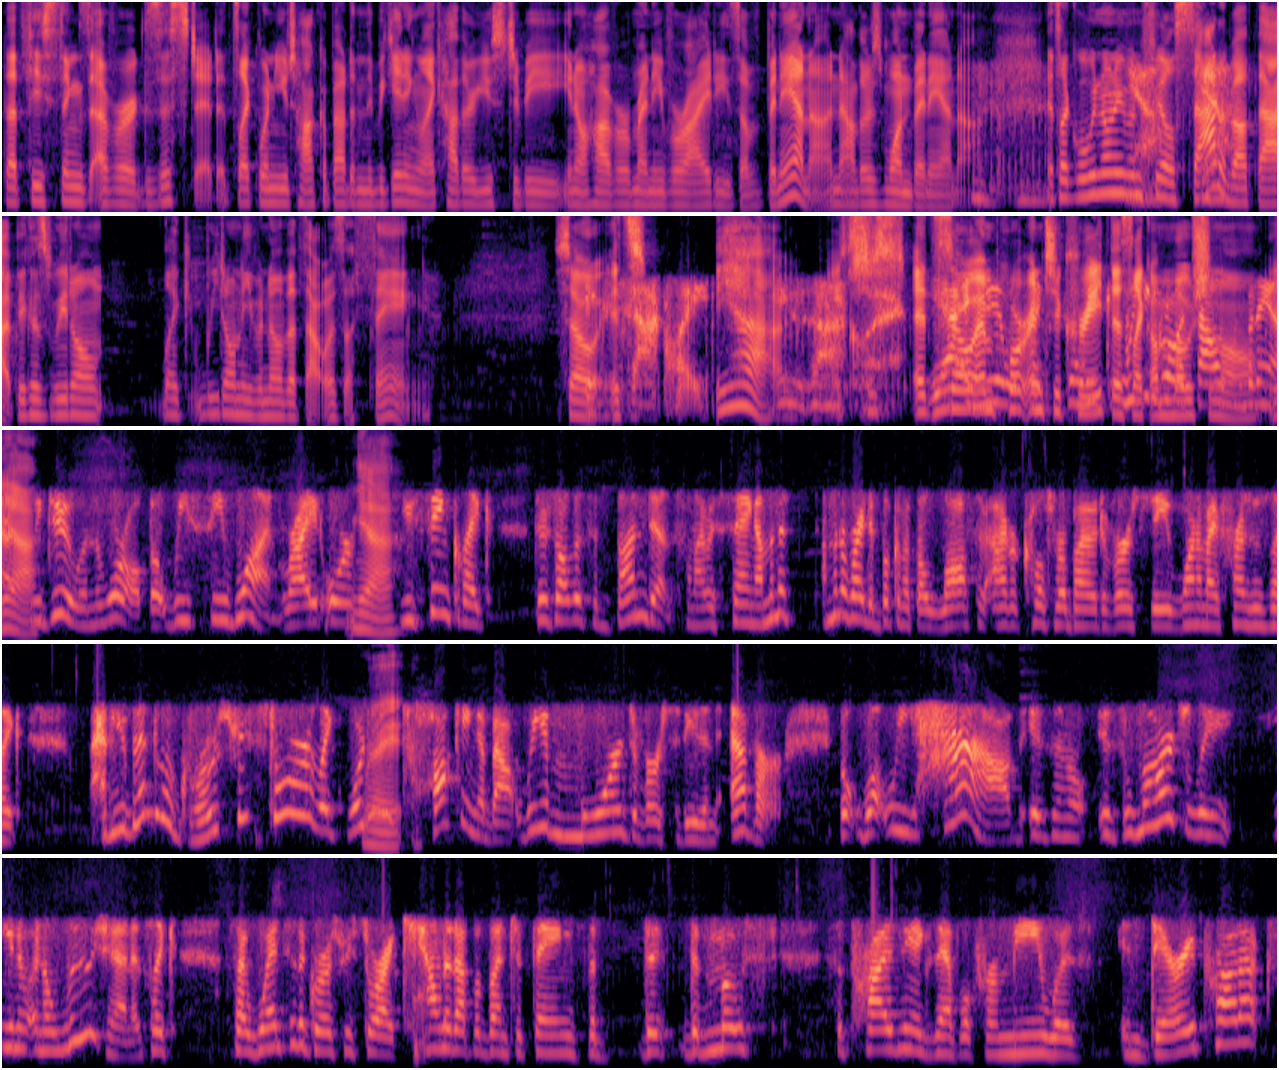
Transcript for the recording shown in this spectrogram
that these things ever existed. It's like when you talk about in the beginning, like how there used to be, you know, however many varieties of banana. Now there's one banana. Mm-hmm. It's like, well, we don't even yeah, feel sad yeah. about that because we don't like we don't even know that that was a thing. So it's exactly. it's yeah, exactly. It's just it's yeah, so important know, to create we, this we like can a thousand emotional. bananas. Yeah, we do in the world, but we see one, right? Or Yeah. you think like there's all this abundance. When I was saying I'm gonna I'm gonna write a book about the loss of agricultural biodiversity, one of my friends was like, "Have you been to a grocery store? Like, what are Right. you talking about? We have more diversity than ever, but what we have is an is largely you know an illusion. It's like so I went to the grocery store, I counted up a bunch of things. The the the most surprising example for me was in dairy products.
